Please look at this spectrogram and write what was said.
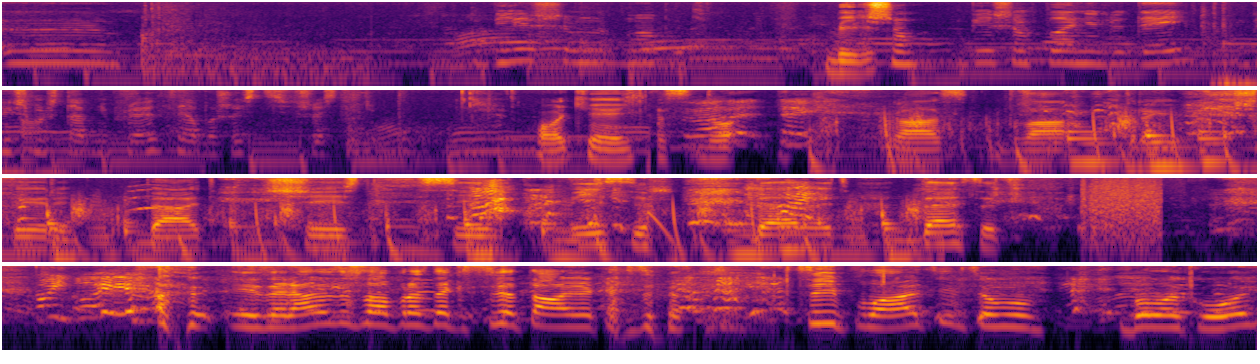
Е, Більшим, мабуть, Більшим? більшим в плані людей, більш масштабні проекти або щось, щось таке. Окей. Раз, два, раз, два, три, чотири, п'ять, шість, сім, вісім, дев'ять, десять. І заряда зайшла просто як свята якась. Цій платі, в цьому балаконі.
